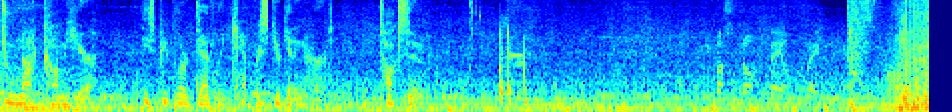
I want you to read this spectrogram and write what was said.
do not come here. These people are deadly. Can't risk you getting hurt. Talk soon. You must not fail Kraven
